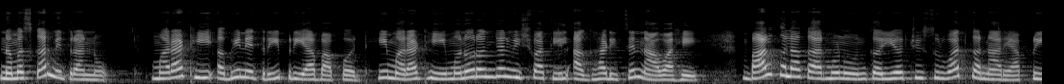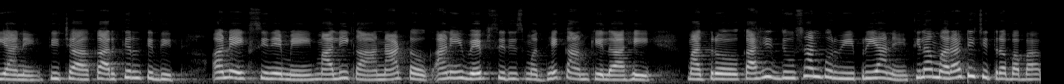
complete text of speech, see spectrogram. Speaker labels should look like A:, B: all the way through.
A: नमस्कार मित्रांनो. मराठी अभिनेत्री प्रिया बापट ही मराठी मनोरंजन विश्वातील आघाडीचे नाव आहे. बालकलाकार म्हणून करिअरची सुरुवात करणाऱ्या प्रियाने तिच्या कारकिर्दीत अनेक सिनेमे मालिका नाटक आणि वेब सिरीजमध्ये काम केलं आहे. मात्र काही दिवसांपूर्वी प्रियाने तिला मराठी चित्रबाबा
